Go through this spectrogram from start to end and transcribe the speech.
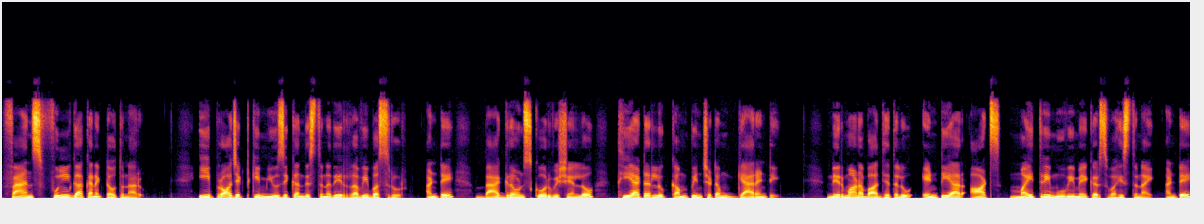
ఫ్యాన్స్ ఫుల్గా కనెక్ట్ అవుతున్నారు. ఈ ప్రాజెక్ట్కి మ్యూజిక్ అందిస్తున్నది రవి బస్రూర్. అంటే బ్యాక్గ్రౌండ్ స్కోర్ విషయంలో థియేటర్లు కంపించటం గ్యారంటీ. నిర్మాణ బాధ్యతలు NTR Arts Mythri Movie Makers వహిస్తున్నాయి. అంటే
